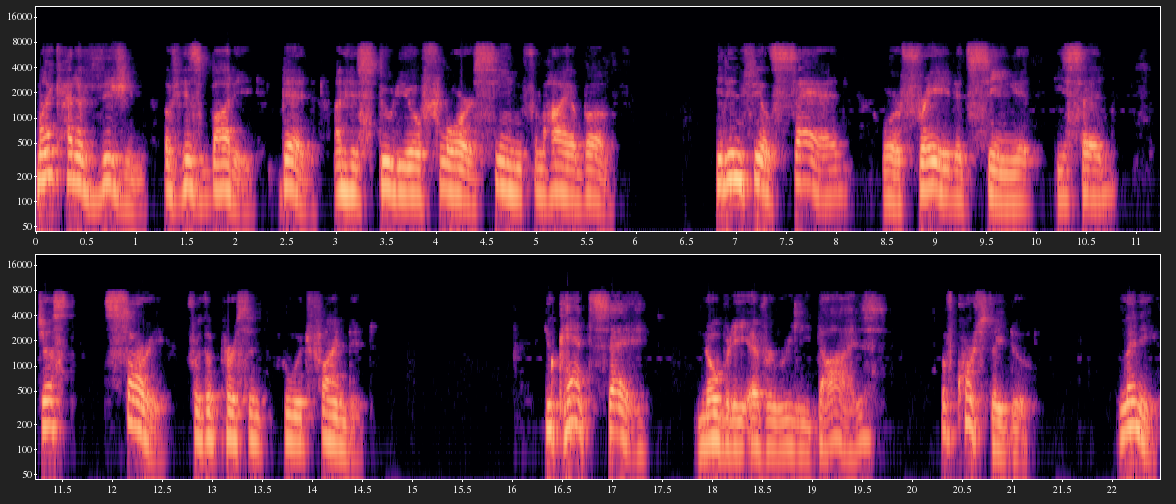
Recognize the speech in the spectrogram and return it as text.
Mike had a vision of his body dead on his studio floor, seen from high above. He didn't feel sad or afraid at seeing it, he said, just sorry for the person who would find it. You can't say nobody ever really dies. Of course they do. Lenny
